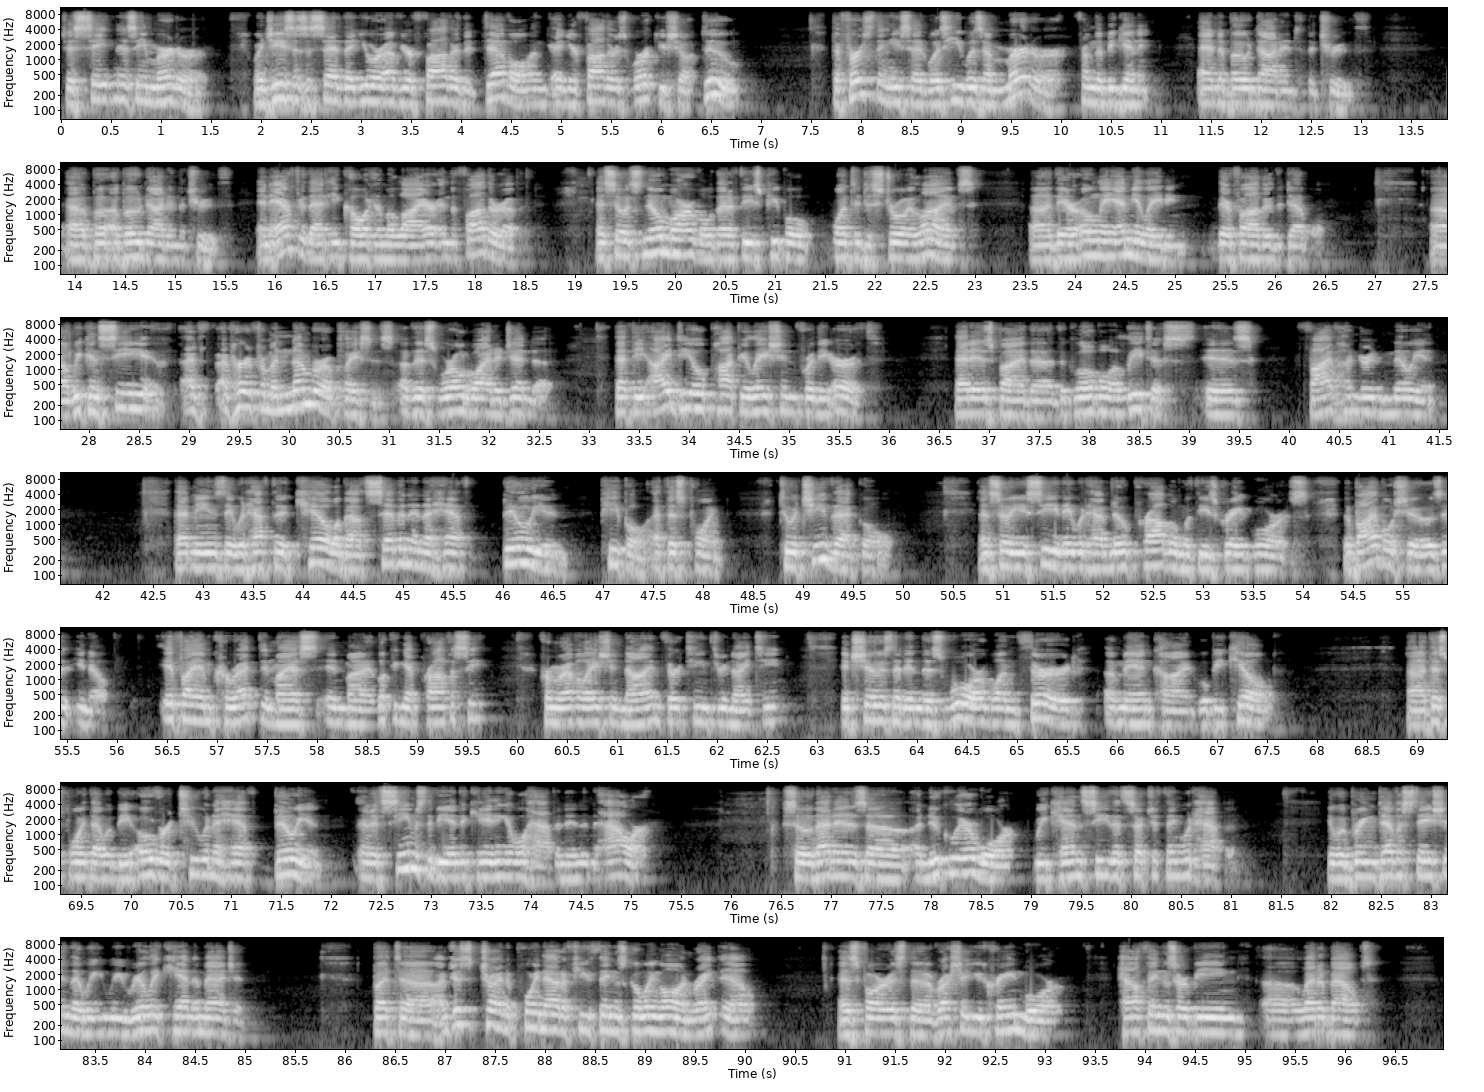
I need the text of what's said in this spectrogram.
just Satan is a murderer. When Jesus has said that you are of your father, the devil, and, and your father's work you shall do, the first thing he said was he was a murderer from the beginning and abode not into the truth, uh, abode not in the truth. And after that, he called him a liar and the father of it. And so it's no marvel that if these people want to destroy lives, uh, they are only emulating their father, the devil. Uh, we can see, I've, I've heard from a number of places of this worldwide agenda that the ideal population for the earth, that is by the, the global elitists, is 500 million. That means they would have to kill about seven and a half billion people at this point to achieve that goal. And so you see, they would have no problem with these great wars. The Bible shows that, you know, if I am correct in my in my looking at prophecy from Revelation 9, 13 through 19, it shows that in this war, one third of mankind will be killed. Uh, at this point, that would be over two and a half billion. And it seems to be indicating it will happen in an hour. So that is a, a nuclear war. We can see that such a thing would happen. It would bring devastation that we, we really can't imagine. But uh, I'm just trying to point out a few things going on right now as far as the Russia Ukraine war, how things are being uh, led about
